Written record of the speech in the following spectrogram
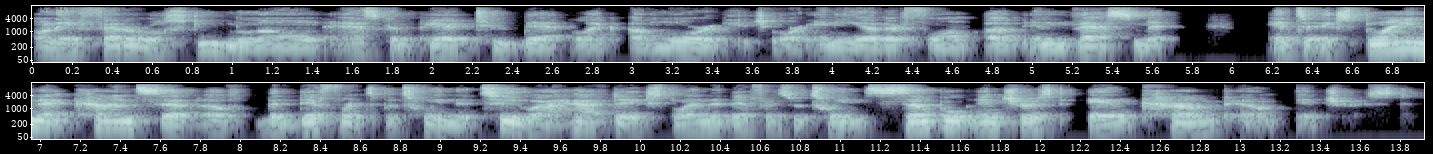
on a federal student loan as compared to debt like a mortgage or any other form of investment? And to explain that concept of the difference between the two, I have to explain the difference between simple interest and compound interest.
